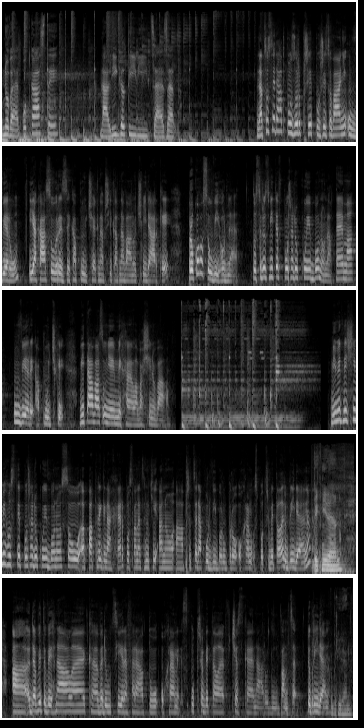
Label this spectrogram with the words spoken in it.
Nové podcasty na LegalTV.cz Na co si dát pozor při pořizování úvěru? Jaká jsou rizika půjček například na vánoční dárky? Pro koho jsou výhodné? To se dozvíte v pořadu Kuji Bono na téma úvěry a půjčky. Vítá vás u něj Michaela Vašinová. Mými dnešními hosty pořadu Kuj Bono jsou Patrik Nacher, poslanec Hnutí Ano a předseda podvýboru pro ochranu spotřebitele. Dobrý den. Pěkný den. A David Vyhnálek, vedoucí referátu ochrany spotřebitele v České národní bance. Dobrý den. Dobrý den.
